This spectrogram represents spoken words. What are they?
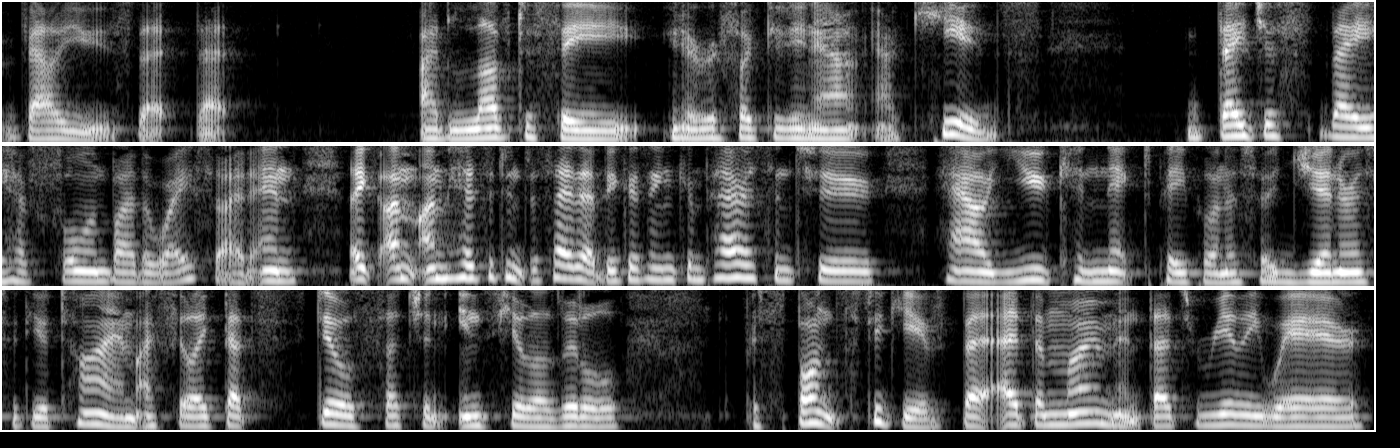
values that that I'd love to see, you know, reflected in our, our kids. They just they have fallen by the wayside, and like I'm I'm hesitant to say that because in comparison to how you connect people and are so generous with your time, I feel like that's still such an insular little response to give. But at the moment, that's really where,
